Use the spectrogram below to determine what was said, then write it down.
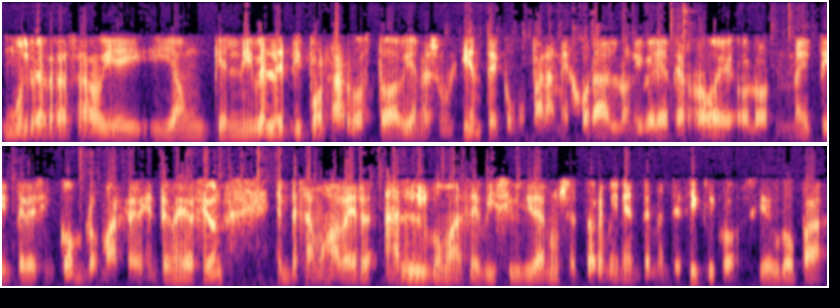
muy retrasado y, aunque el nivel de tipos largos todavía no es suficiente como para mejorar los niveles de ROE o los net interest income, los márgenes de intermediación, empezamos a ver algo más de visibilidad en un sector eminentemente cíclico. Si Europa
